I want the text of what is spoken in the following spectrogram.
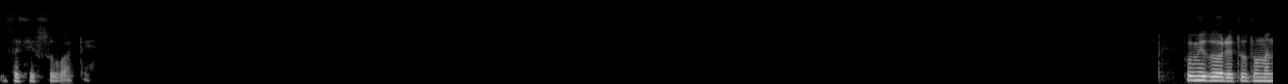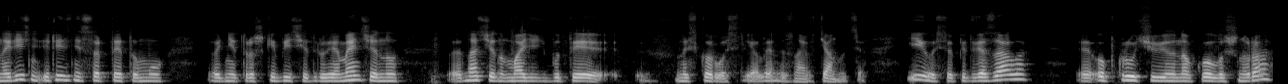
зафіксувати. Помідори тут у мене різні, різні сорти, тому одні трошки більші, другі менші. Ну, е, наче мають бути низькорослі, але не знаю, втягнуться. І ось підв'язала, е, обкручую навколо шнура,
